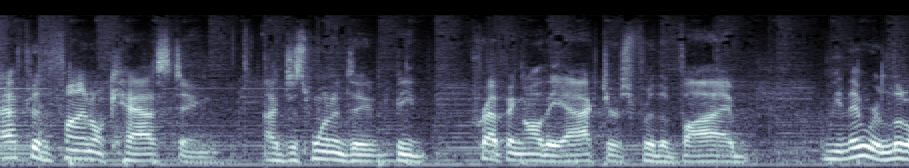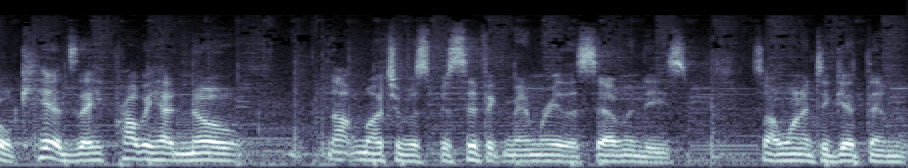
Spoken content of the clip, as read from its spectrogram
After the final casting, I just wanted to be prepping all the actors for the vibe. I mean, they were little kids. They probably had no, not much of a specific memory of the 70s. So I wanted to get them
